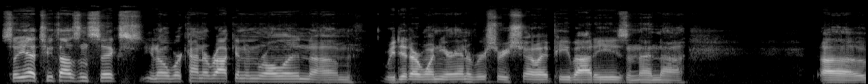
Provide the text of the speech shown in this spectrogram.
so yeah, 2006. You know we're kind of rocking and rolling. Um, we did our one year anniversary show at Peabody's, and then uh, uh,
